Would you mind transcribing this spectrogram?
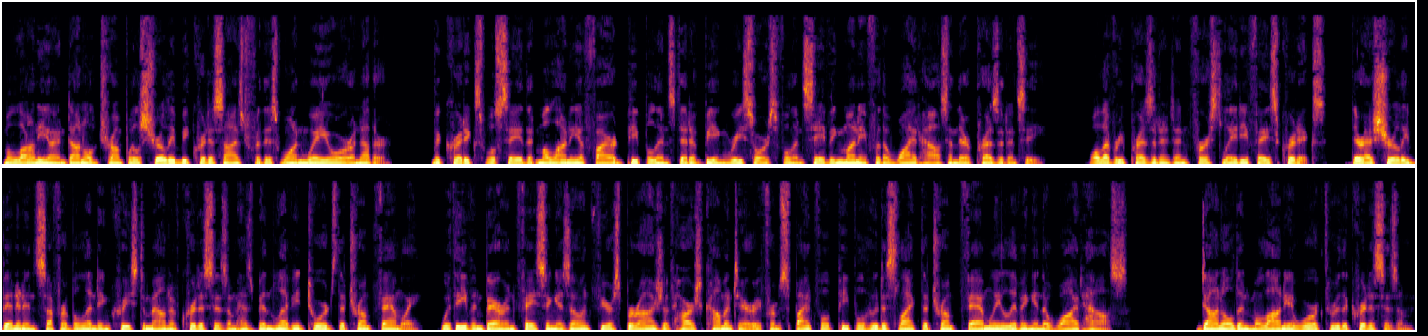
Melania and Donald Trump will surely be criticized for this one way or another. The critics will say that Melania fired people instead of being resourceful and saving money for the White House and their presidency. While every president and first lady face critics, there has surely been an insufferable and increased amount of criticism has been levied towards the Trump family, with even Barron facing his own fierce barrage of harsh commentary from spiteful people who dislike the Trump family living in the White House. Donald and Melania work through the criticism,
